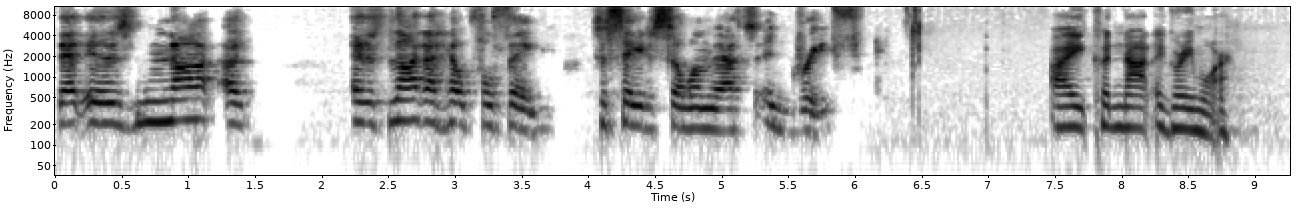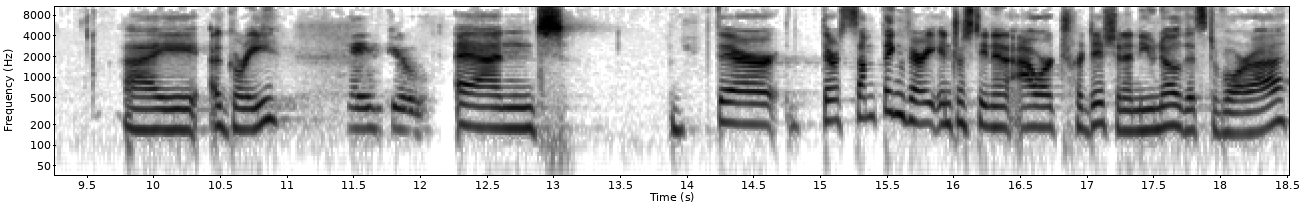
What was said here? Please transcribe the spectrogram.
that is not a it is not a helpful thing to say to someone that's in grief. I could not agree more. I agree. Thank you. And there there's something very interesting in our tradition and you know this Devora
